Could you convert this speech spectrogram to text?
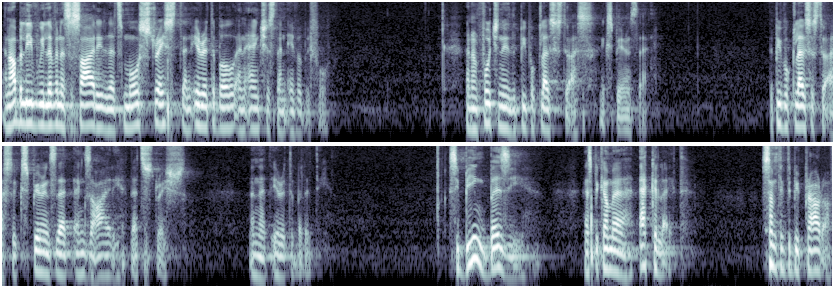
And I believe we live in a society that's more stressed and irritable and anxious than ever before. And unfortunately, the people closest to us experience that the people closest to us to experience that anxiety, that stress, and that irritability. See, being busy has become an accolade, something to be proud of.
